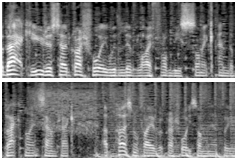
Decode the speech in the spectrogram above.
We're back. You just heard Crush 40 with Live Life from the Sonic and the Black Knight soundtrack. A personal favourite Crush 40 song there for you.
